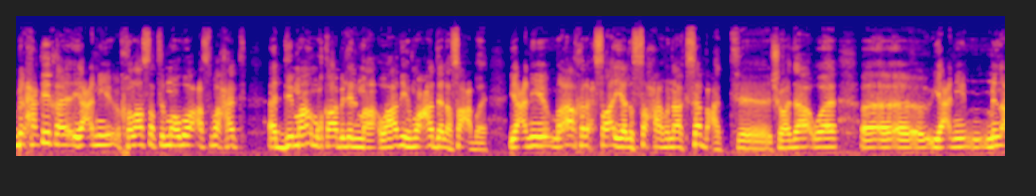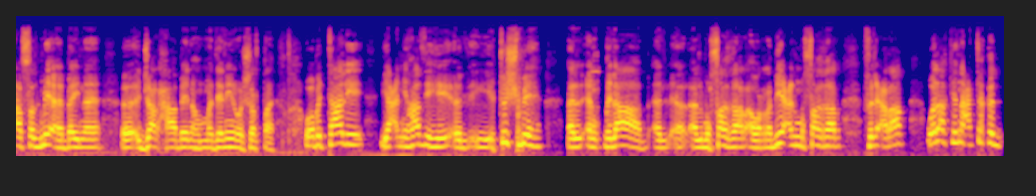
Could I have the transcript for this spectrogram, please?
بالحقيقة يعني خلاصة الموضوع أصبحت الدماء مقابل الماء وهذه معادلة صعبة. يعني آخر إحصائية للصحة هناك سبعة شهداء و يعني من أصل مئة بين جرحى بينهم مدنيين وشرطة. وبالتالي يعني هذه تشبه الانقلاب المصغر أو الربيع المصغر في العراق ولكن أعتقد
